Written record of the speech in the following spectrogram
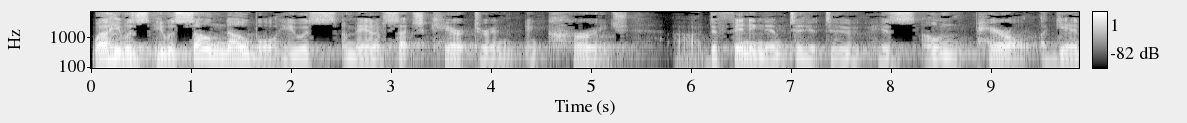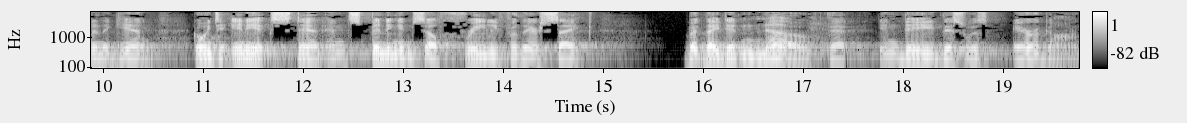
Well, he was, he was so noble. He was a man of such character and, and courage, uh, defending them to, to his own peril again and again, going to any extent and spending himself freely for their sake. But they didn't know that indeed this was Aragorn,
